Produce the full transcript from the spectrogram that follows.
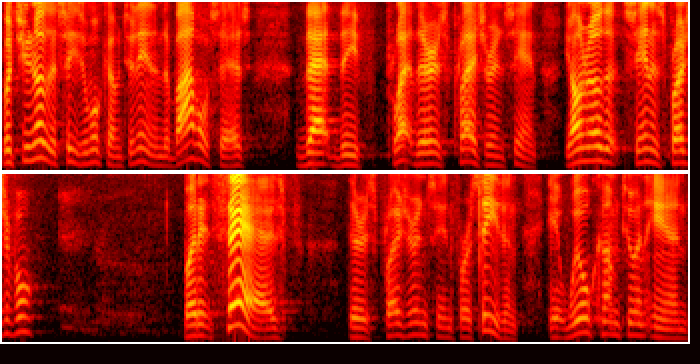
But you know the season will come to an end. And the Bible says that the ple- there is pleasure in sin. Y'all know that sin is pleasurable? But it says there is pleasure in sin for a season. It will come to an end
